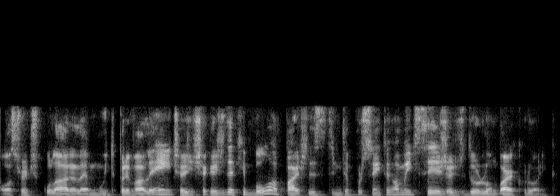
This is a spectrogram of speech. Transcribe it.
osteoarticular, ela é muito prevalente, a gente acredita que boa parte desses 30% realmente seja de dor lombar crônica.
